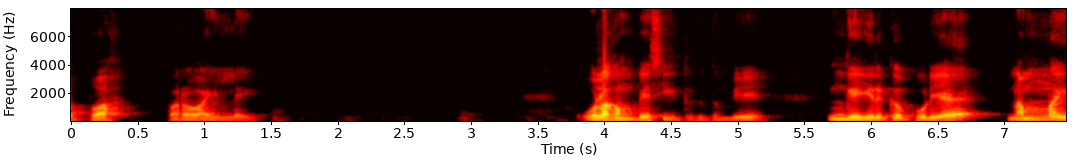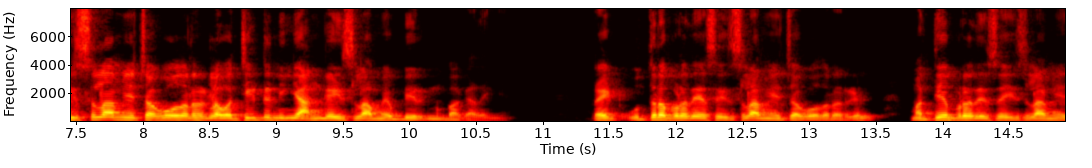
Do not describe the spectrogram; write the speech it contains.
அப்பா பரவாயில்லை. உலகம் பேசிக்கிட்டு இருக்கு தம்பி. இங்கே இருக்கக்கூடிய நம்ம இஸ்லாமிய சகோதரர்களை வச்சுக்கிட்டு நீங்கள் அங்கே இஸ்லாம் எப்படி இருக்குன்னு பார்க்காதீங்க. ரைட்? உத்தரப்பிரதேச இஸ்லாமிய சகோதரர்கள் மத்திய பிரதேச இஸ்லாமிய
